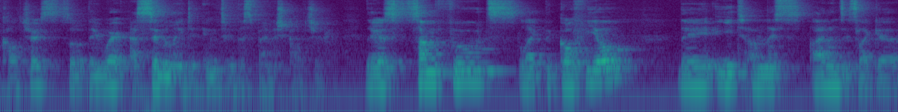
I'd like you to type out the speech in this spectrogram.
cultures. So they were assimilated into the Spanish culture. There's some foods like the gofio they eat on this island. It's like a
